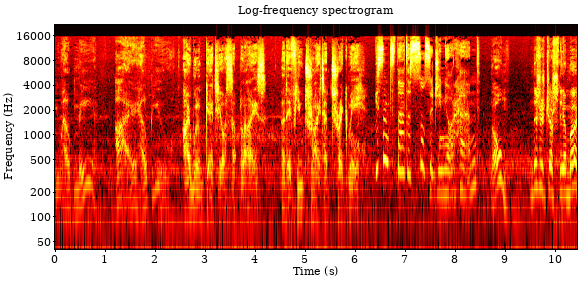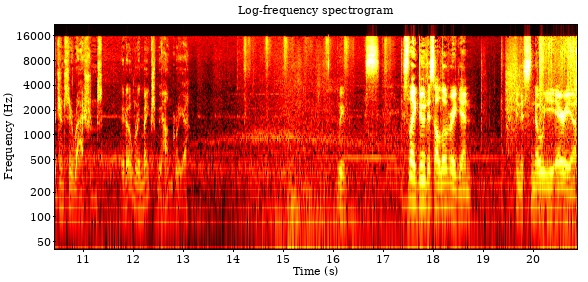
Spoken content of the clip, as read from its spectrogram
You help me, I help you. I will get your supplies, but if you try to trick me... Isn't that a sausage in your hand? Oh, this is just the emergency rations. It only makes me hungrier. We've. It's, it's like doing this all over again in a snowy area.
